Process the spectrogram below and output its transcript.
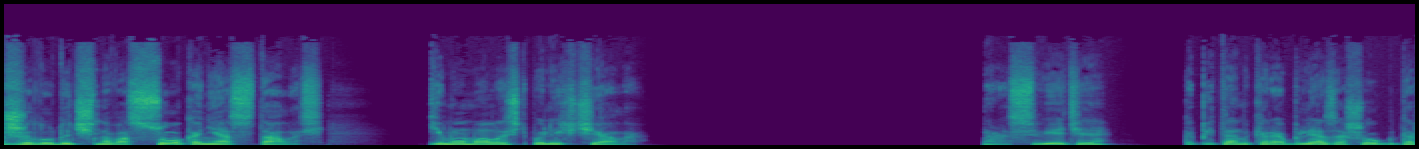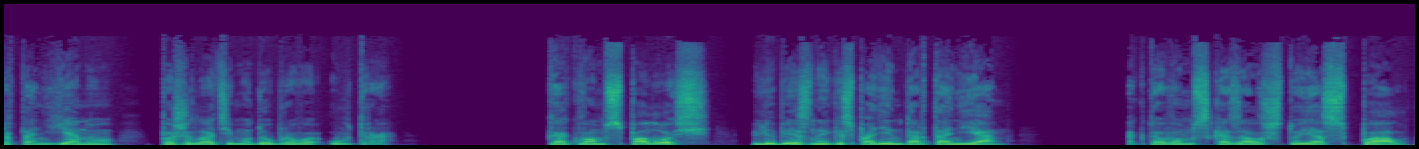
желудочного сока не осталось, ему малость полегчало. На рассвете капитан корабля зашел к Д'Артаньяну пожелать ему доброго утра. «Как вам спалось, любезный господин Д'Артаньян?» «А кто вам сказал, что я спал?»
